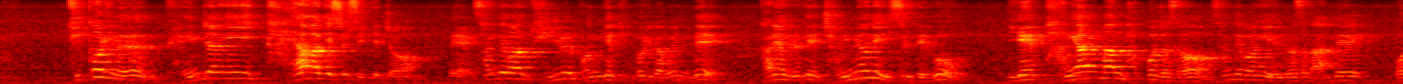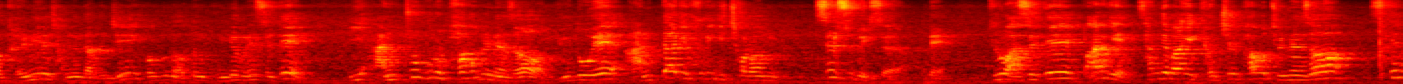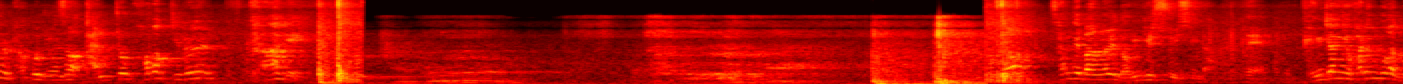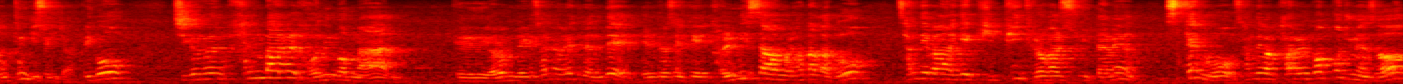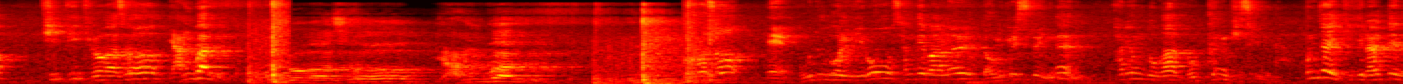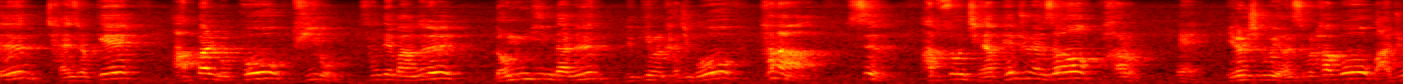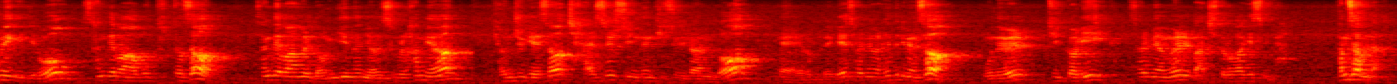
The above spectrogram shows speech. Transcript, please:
뒷거리는 굉장히 다양하게 쓸 수 있겠죠. 네, 상대방 뒤를 버는 게 뒷거리라고 했는데 가령 이렇게 정면에 있을 때도 이게 방향만 바꿔져서 상대방이 예를 들어서 나한테 뭐 덜미를 잡는다든지 혹은 어떤 공격을 했을 때 이 안쪽으로 파고들면서 유도의 안다리 후리기처럼 쓸 수도 있어요. 네. 들어왔을 때 빠르게 상대방의 곁을 파고들면서 스텝을 바꿔주면서 안쪽 허벅지를 강하게 상대방을 넘길 수 있습니다. 네. 굉장히 활용도가 높은 기술이죠. 그리고 지금은 한 발을 거는 것만 그 여러분들에게 설명을 해드렸는데 예를 들어서 이렇게 덜미 싸움을 하다가도 상대방에게 깊이 들어갈 수 있다면 스텝으로 상대방 팔을 꺾어주면서 깊이 들어가서 양발을 걸어서 네, 모두 걸기로 상대방을 넘길 수도 있는 활용도가 높은 기술입니다. 혼자 익히기를 할 때는 자연스럽게 앞발 놓고 뒤로 상대방을 넘긴다는 느낌을 가지고 하나, 쓱 앞손 제압해주면서 바로 네, 이런 식으로 연습을 하고 마주매기기로 상대방하고 붙어서 상대방을 넘기는 연습을 하면 견주기에서 잘 쓸 수 있는 기술이라는 거 네, 여러분들에게 설명을 해드리면서 오늘 뒷거리 설명을 마치도록 하겠습니다. 감사합니다.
